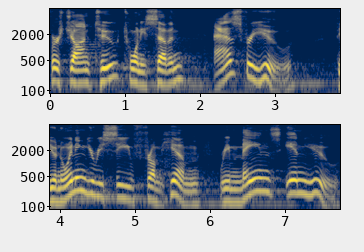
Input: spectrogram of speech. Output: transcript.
1 John 2 27. As for you, the anointing you received from him remains in you,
